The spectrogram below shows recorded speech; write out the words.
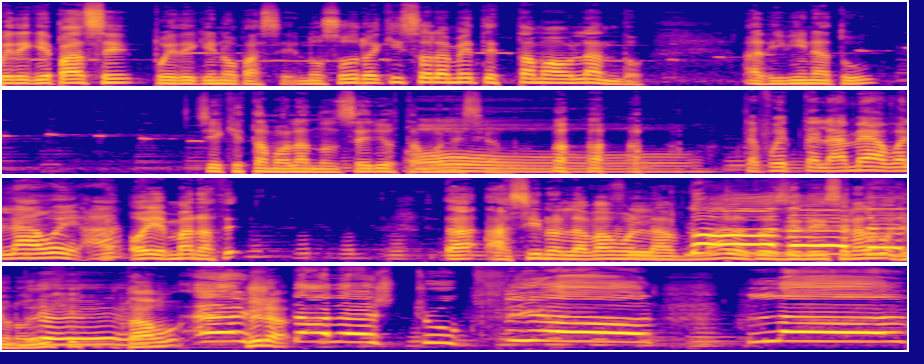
Puede que pase, puede que no pase. Nosotros aquí solamente estamos hablando. Adivina tú. Si es que estamos hablando en serio, estamos. Oh, te fuiste la mea volada, wey. ¿ah? Oye, hermano, así nos lavamos Sí. las manos. Entonces me dicen algo, yo no dije. Estábamos, mira, ¡Esta destrucción! ¡La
